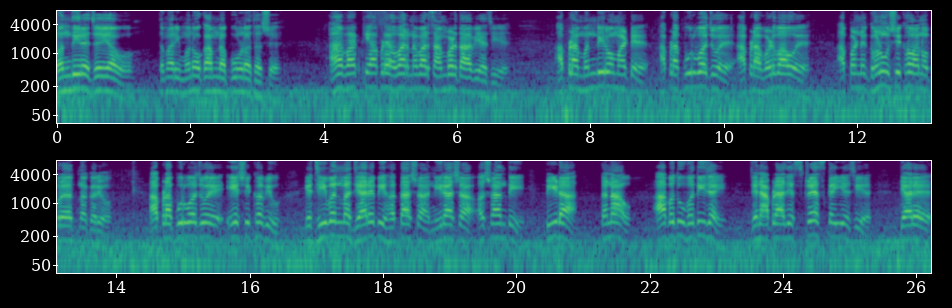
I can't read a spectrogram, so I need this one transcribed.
મંદિરે જઈ આવો. તમારી મનોકામના પૂર્ણ થશે. આ વાક્ય આપણે અવારનવાર સાંભળતા આવ્યા છીએ. આપણા મંદિરો માટે, આપણા પૂર્વજોએ, આપણા વડવાઓએ આપણને ઘણું શીખવાનો પ્રયત્ન કર્યો. આપણા પૂર્વજોએ એ શીખવ્યું કે જીવનમાં જ્યારે બી હતાશા, નિરાશા, અશાંતિ, પીડા, તણાવ આ બધું વધી જાય, જેને આપણે આજે સ્ટ્રેસ કહીએ છીએ, ત્યારે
